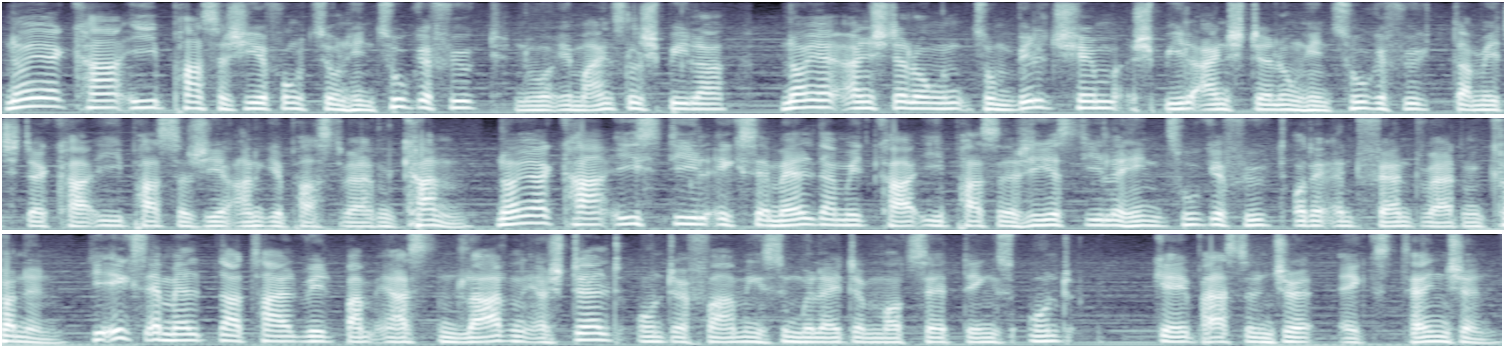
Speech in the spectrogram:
Neue KI-Passagierfunktion hinzugefügt, nur im Einzelspieler. Neue Einstellungen zum Bildschirm, Spieleinstellungen hinzugefügt, damit der KI-Passagier angepasst werden kann. Neuer KI-Stil XML, damit KI-Passagierstile hinzugefügt oder entfernt werden können. Die XML-Datei wird beim ersten Laden erstellt unter Farming Simulator Mod Settings und Passenger Extension.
